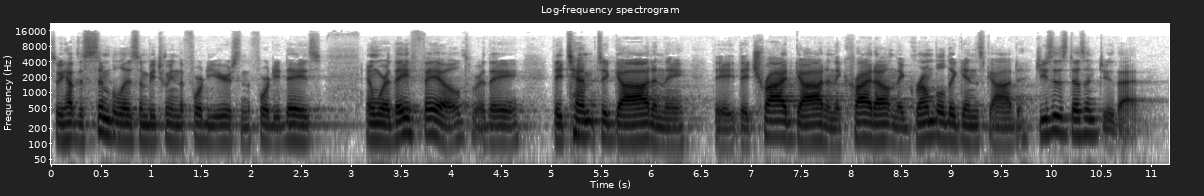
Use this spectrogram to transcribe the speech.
So you have the symbolism between the 40 years and the 40 days. And where they failed, where they, they tempted God and they, they, they tried God and they cried out and they grumbled against God, Jesus doesn't do that.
